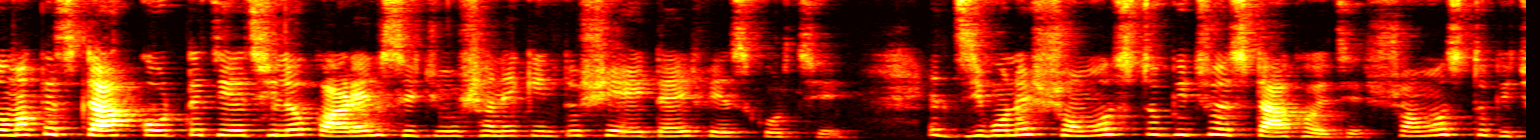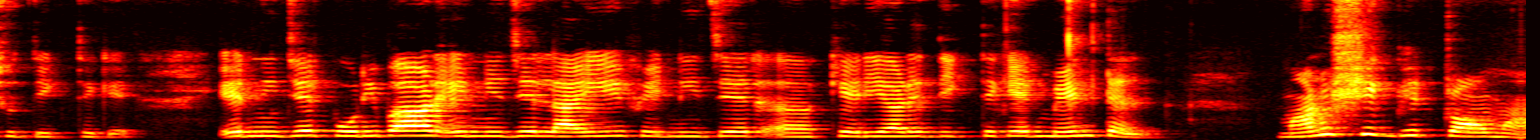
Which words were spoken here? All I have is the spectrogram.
তোমাকে স্টাক করতে চেয়েছিল কারেন্ট সিচুয়েশানে কিন্তু সে এটাই ফেস করছে। জীবনের সমস্ত কিছু স্টাক হয়েছে, সমস্ত কিছুর দিক থেকে। এর নিজের পরিবার, এর নিজের লাইফ এর নিজের কেরিয়ারের দিক থেকে এর মেন্টাল মানসিক ভেদ ট্রমা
